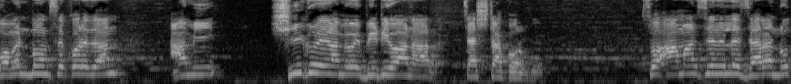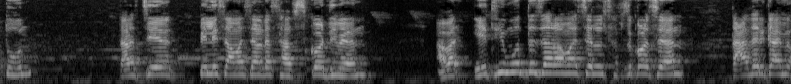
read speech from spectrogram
কমেন্ট বক্সে করে যান। আমি শীঘ্রই আমি ওই ভিডিও আনার চেষ্টা করব। সো আমার চ্যানেলে যারা নতুন, তারা চে প্লিজ আমার চ্যানেলটা সাবস্ক্রাইব করে দিবেন। আবার ইতিমধ্যে যারা আমার চ্যানেল সাবস্ক্রাইব করেছেন, তাদেরকে আমি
